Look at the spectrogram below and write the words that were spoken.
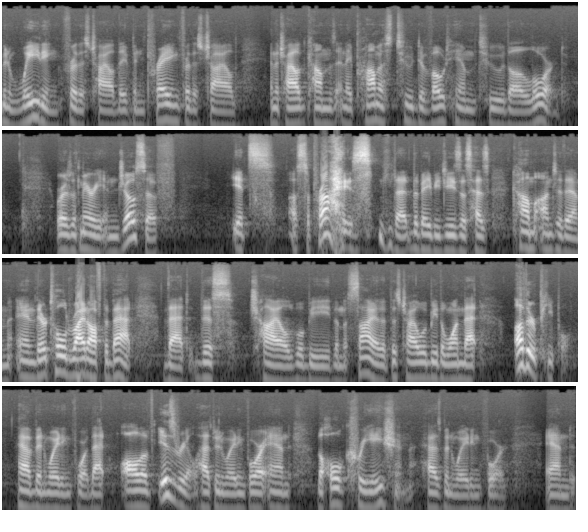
been waiting for this child. They've been praying for this child and the child comes and they promise to devote him to the Lord. Whereas with Mary and Joseph, it's a surprise that the baby Jesus has come unto them, and they're told right off the bat that this child will be the Messiah, that this child will be the one that other people have been waiting for, that all of Israel has been waiting for, and the whole creation has been waiting for and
